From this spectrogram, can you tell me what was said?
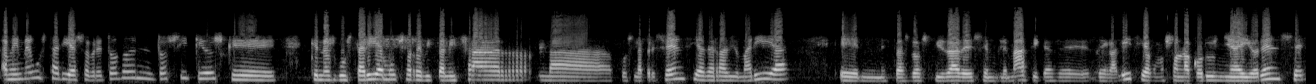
a mí me gustaría, sobre todo en dos sitios que, que nos gustaría mucho revitalizar la, pues la presencia de Radio María, en estas dos ciudades emblemáticas de, Galicia, como son La Coruña y Orense,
